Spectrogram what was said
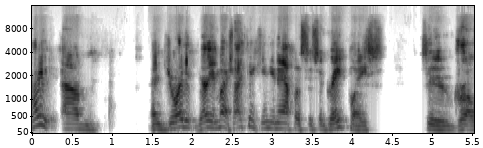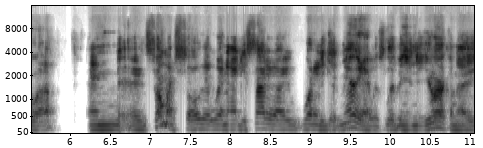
I um, enjoyed it very much. I think Indianapolis is a great place to grow up. And, and so much so that when I decided I wanted to get married, I was living in New York and I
